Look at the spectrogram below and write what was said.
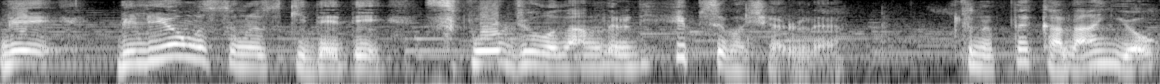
Ve biliyor musunuz ki dedi sporcu olanların hepsi başarılı. Sınıfta kalan yok.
